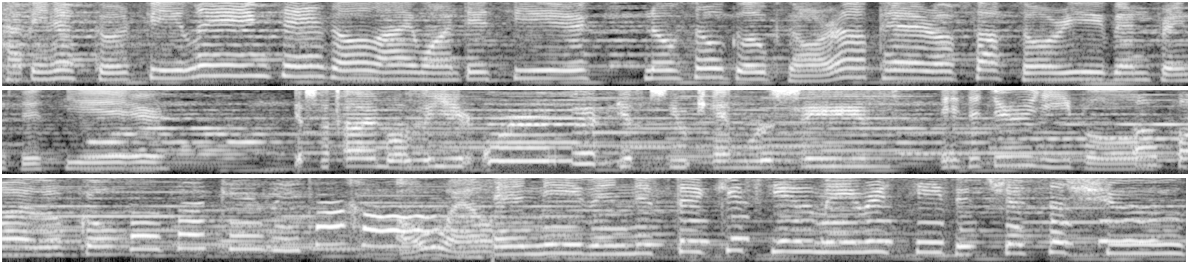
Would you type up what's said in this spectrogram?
Happiness, good feelings is all I want this year. No snow globes or a pair of socks or even frames this year. It's the time of the year where the gifts you can receive. It's a dirty bowl. A pile of gold. A bucket with a hole. Oh well. And even if the gifts you may receive is just a shoe,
